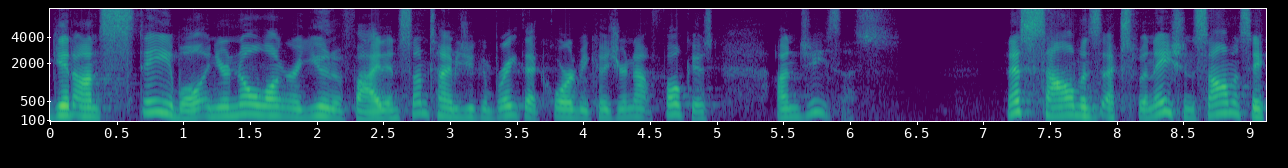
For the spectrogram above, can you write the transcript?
get unstable, and you're no longer unified. And sometimes you can break that cord because you're not focused on Jesus. That's Solomon's explanation. Solomon say,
